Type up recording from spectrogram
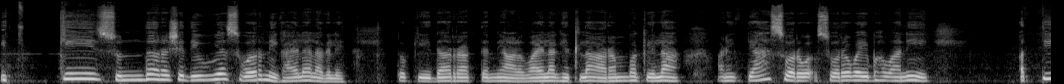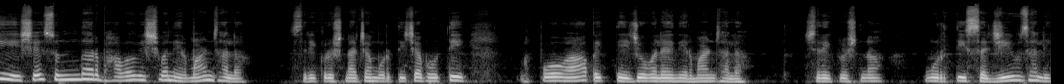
इतके सुंदर असे दिव्य स्वर निघायला लागले. तो केदार राग त्यांनी आळवायला घेतला आरंभ केला आणि त्या स्वर स्वरवैभवानी अतिशय सुंदर भावविश्व निर्माण झालं. श्रीकृष्णाच्या मूर्तीच्या भोवती आपोआप एक तेजोवलय निर्माण झालं. श्रीकृष्ण मूर्ती सजीव झाली.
